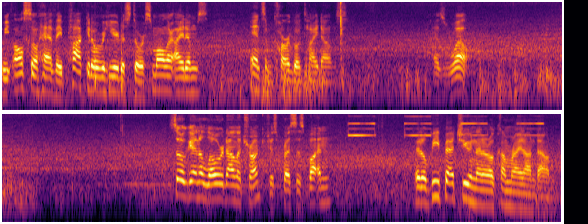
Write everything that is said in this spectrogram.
We also have a pocket over here to store smaller items and some cargo tie downs as well. So again, to lower down the trunk, just press this button. It'll beep at you and then it'll come right on down.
